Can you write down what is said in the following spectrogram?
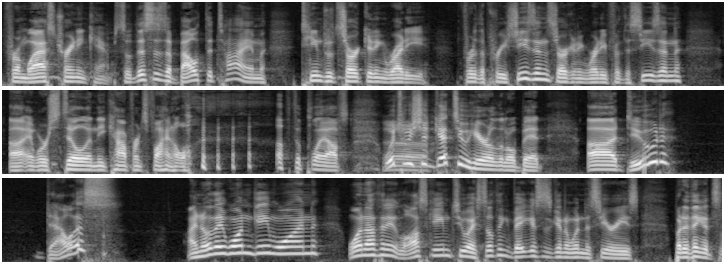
from last training camp. So this is about the time teams would start getting ready for the preseason, start getting ready for the season, uh, and we're still in the conference final of the playoffs, which we should get to here a little bit. Uh, dude, Dallas. I know they won game one, one nothing. They lost game two. I still think Vegas is going to win the series, but I think it's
